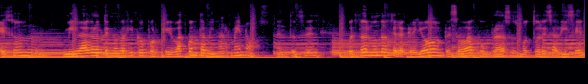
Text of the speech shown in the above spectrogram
es un milagro tecnológico porque va a contaminar menos. Entonces, pues todo el mundo se la creyó, empezó a comprar sus motores a diésel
